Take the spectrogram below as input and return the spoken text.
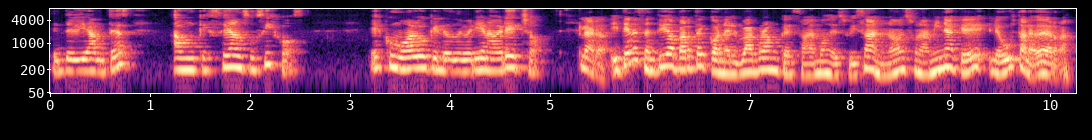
deviantes, aunque sean sus hijos. Es como algo que lo deberían haber hecho. Claro, y tiene sentido aparte con el background que sabemos de Suizan, ¿no? Es una mina que le gusta la guerra.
